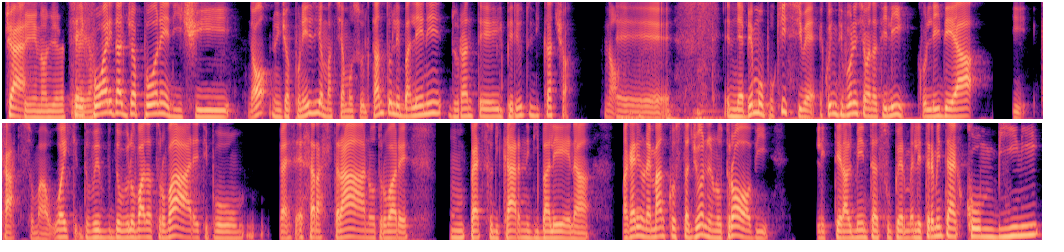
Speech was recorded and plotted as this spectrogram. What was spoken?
Cioè, Sì, non gliene sei fuori dal Giappone e dici no, noi giapponesi ammazziamo soltanto le balene durante il periodo di caccia. No. E... e ne abbiamo pochissime. E quindi tipo noi siamo andati lì con l'idea di cazzo, ma vuoi dove, dove lo vado a trovare? Tipo, se- sarà strano trovare un pezzo di carne di balena. Magari non è manco stagione, lo trovi. Letteralmente al super, letteralmente al combini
